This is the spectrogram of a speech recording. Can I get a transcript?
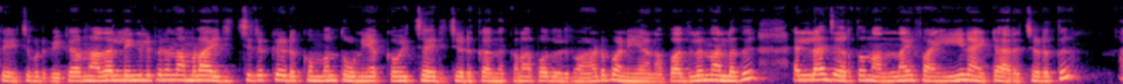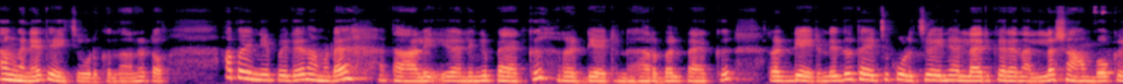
തേച്ച് പിടിപ്പിക്കാം. അതല്ലെങ്കിൽ പിന്നെ നമ്മൾ അരിച്ചിട്ടൊക്കെ എടുക്കുമ്പം തുണിയൊക്കെ വെച്ച് അരിച്ചെടുക്കാൻ നിൽക്കണം അപ്പോൾ അത് ഒരുപാട് പണിയാണ്. അപ്പോൾ അതിലും നല്ലത് എല്ലാം ചേർത്ത് നന്നായി ഫൈനായിട്ട് അരച്ചെടുത്ത് അങ്ങനെ തേച്ച് കൊടുക്കുന്നതാണ് കേട്ടോ അപ്പോൾ ഇനിയിപ്പോൾ ഇത് നമ്മുടെ താളി അല്ലെങ്കിൽ പാക്ക് റെഡി ആയിട്ടുണ്ട്. ഹെർബൽ പാക്ക് റെഡി ആയിട്ടുണ്ട്. ഇത് തേച്ച് കുളിച്ച് കഴിഞ്ഞാൽ എല്ലാവർക്കും അറിയാം. നല്ല ഷാമ്പൂ ഒക്കെ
